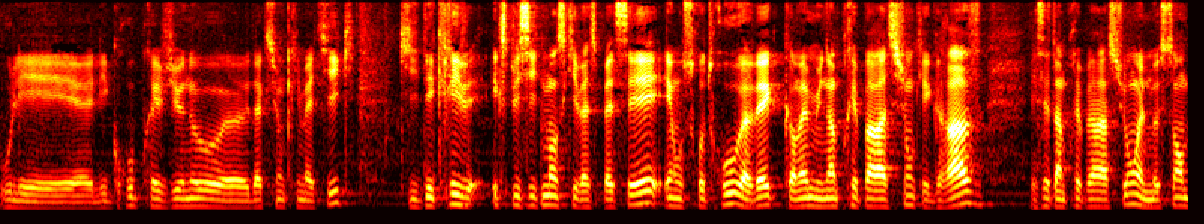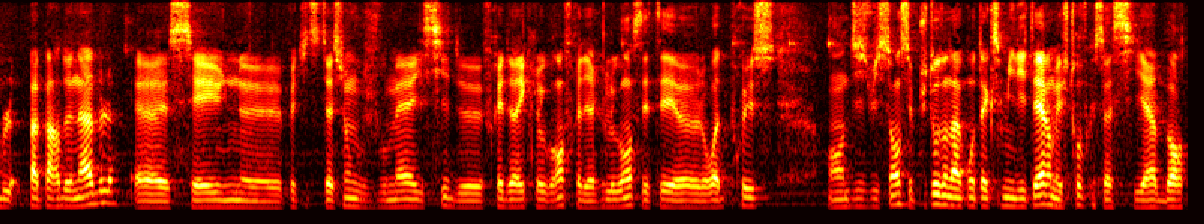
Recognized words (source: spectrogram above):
ou les, groupes régionaux euh, d'action climatique, qui décrivent explicitement ce qui va se passer, et on se retrouve avec quand même une impréparation qui est grave. Et cette impréparation, elle me semble pas pardonnable. Euh, c'est une petite citation que je vous mets ici de Frédéric Legrand. Frédéric Legrand, c'était euh, le roi de Prusse en 1800. C'est plutôt dans un contexte militaire, mais je trouve que ça s'y aborde,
